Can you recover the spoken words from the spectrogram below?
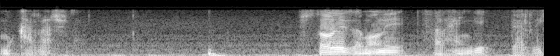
مقرر شد استاد زمان فرهنگ دری.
